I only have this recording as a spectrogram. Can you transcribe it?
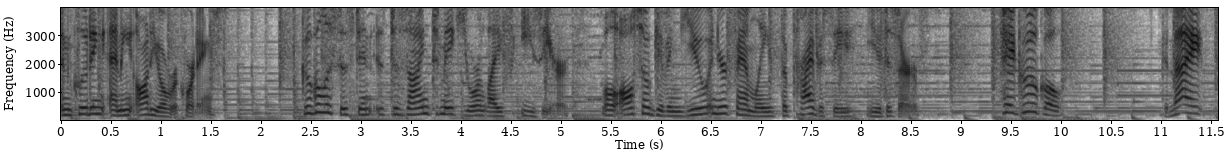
including any audio recordings. Google Assistant is designed to make your life easier, while also giving you and your family the privacy you deserve. Hey Google, good night.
